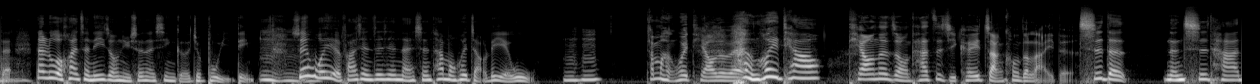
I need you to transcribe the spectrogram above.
对，嗯、但如果换成另一种女生的性格就不一定。嗯，所以我也发现这些男生他们会找猎物，嗯哼，他们很会挑，对不对？很会挑，挑那种他自己可以掌控得来的吃的。能吃他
